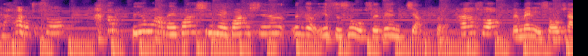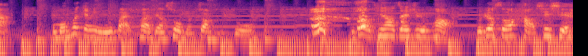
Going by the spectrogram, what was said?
然后我就说啊，不用啊，没关系，没关系，那那个也只是我随便讲的。他就说，妹妹你收下，我们会给你五百块，表示我们赚很多。你知道我听到这句话，我就说好，谢谢，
